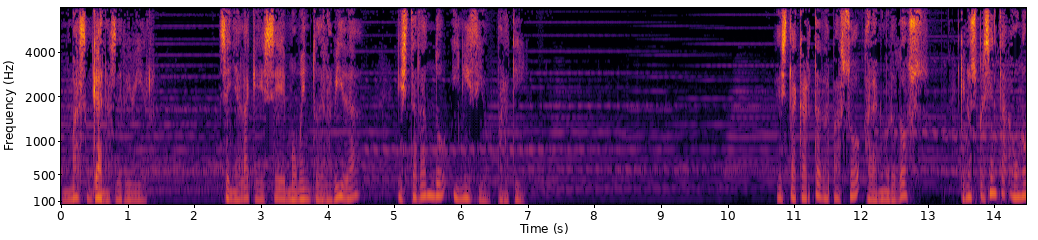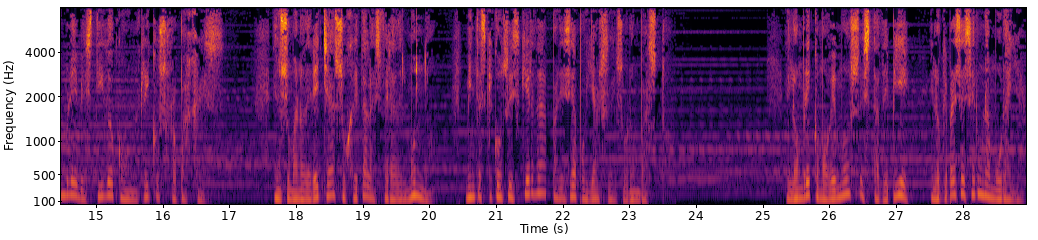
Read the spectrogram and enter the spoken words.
más ganas de vivir. Señala que ese momento de la vida está dando inicio para ti. Esta carta da paso a la número 2, que nos presenta a un hombre vestido con ricos ropajes. En su mano derecha sujeta la esfera del mundo, mientras que con su izquierda parece apoyarse sobre un basto. El hombre, como vemos, está de pie en lo que parece ser una muralla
